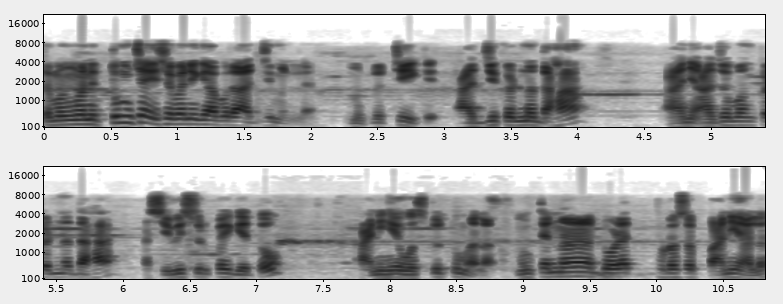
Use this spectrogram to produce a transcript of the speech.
तर मग म्हणे तुमच्या हिशोबाने घ्या बरं आजी म्हणल्या. म्हटलं ठीक आहे. आजीकडनं दहा आणि आजोबांकडनं दहा असे वीस रुपये घेतो आणि हे वस्तू तुम्हाला. मग त्यांना डोळ्यात थोडंसं पाणी आलं.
